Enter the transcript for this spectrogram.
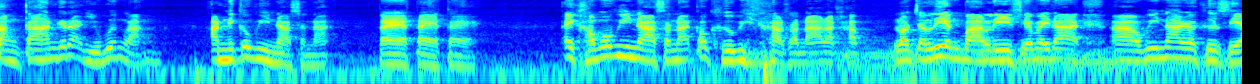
สั่งการก็ได้อยู่เบื้องหลัง อันนี้ก็วินาสนะ แต่แต่แต่ไอ้คำว่าวินาสนะก็คือวินาสนะนะครับ เราจะเลี่ยงบาลีเสียไม่ได้อ่าวินาศก็คือเสีย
